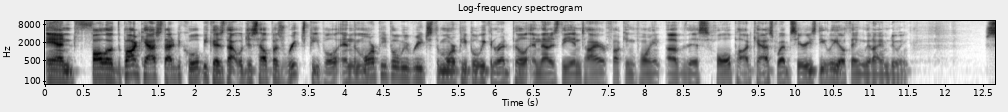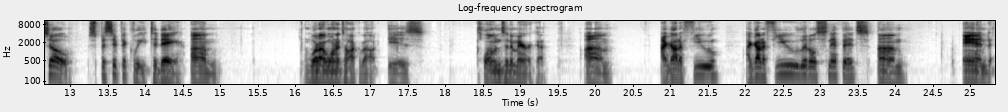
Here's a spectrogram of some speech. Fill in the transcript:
and followed the podcast, that'd be cool because that will just help us reach people. And the more people we reach, the more people we can red pill. And that is the entire fucking point of this whole podcast web series Delio thing that I am doing. So specifically today, um, what I want to talk about is clones in America. Um, I got a few I got a few little snippets um, and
